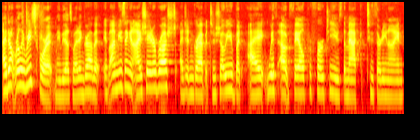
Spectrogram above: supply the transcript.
I don't really reach for it. Maybe that's why I didn't grab it. If I'm using an eye shader brush, I didn't grab it to show you, but I, without fail, prefer to use the MAC 239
